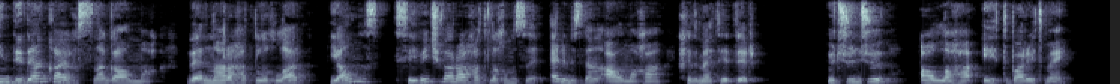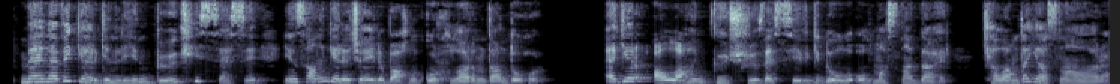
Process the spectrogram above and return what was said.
indidən qayğısına qalmaq və narahatlıqlar yalnız sevinc və rahatlığımızı əlimizdən almağa xidmət edir. 3-cü Allaha etibar etmək. Mənəvi gərginliyin böyük hissəsi insanın gələcəyi ilə bağlı qorxularından doğur. Əgər Allahın güclü və sevgi dolu olmasına dair kəlamda yazılanlara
